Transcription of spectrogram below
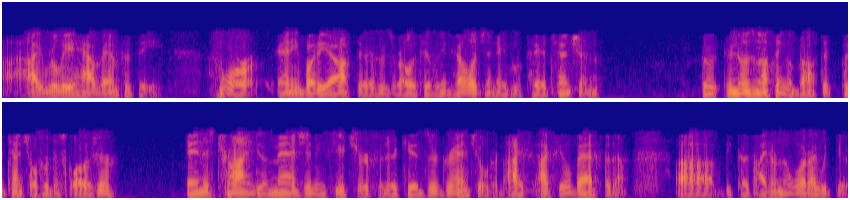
I really have empathy for anybody out there who's relatively intelligent, able to pay attention, who, who knows nothing about the potential for disclosure, and is trying to imagine a future for their kids or grandchildren. I I feel bad for them uh, because I don't know what I would do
